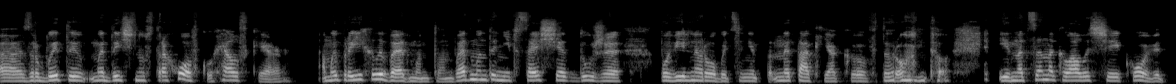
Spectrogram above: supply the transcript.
е, зробити медичну страховку, healthcare. А ми приїхали в Едмонтон. В Едмонтоні все ще дуже повільно робиться, не, так, як в Торонто. І на це наклалось ще й ковід.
